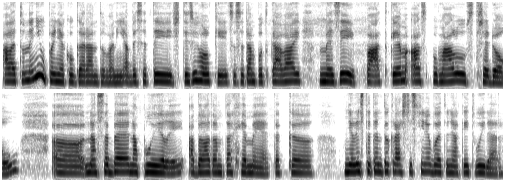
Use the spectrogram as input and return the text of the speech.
ale to není úplně jako garantovaný, aby se ty čtyři holky, co se tam potkávají mezi pátkem a pomalu středou, uh, na sebe napojily a byla tam ta chemie. Tak uh, měli jste tentokrát štěstí nebo je to nějaký tvůj dar?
